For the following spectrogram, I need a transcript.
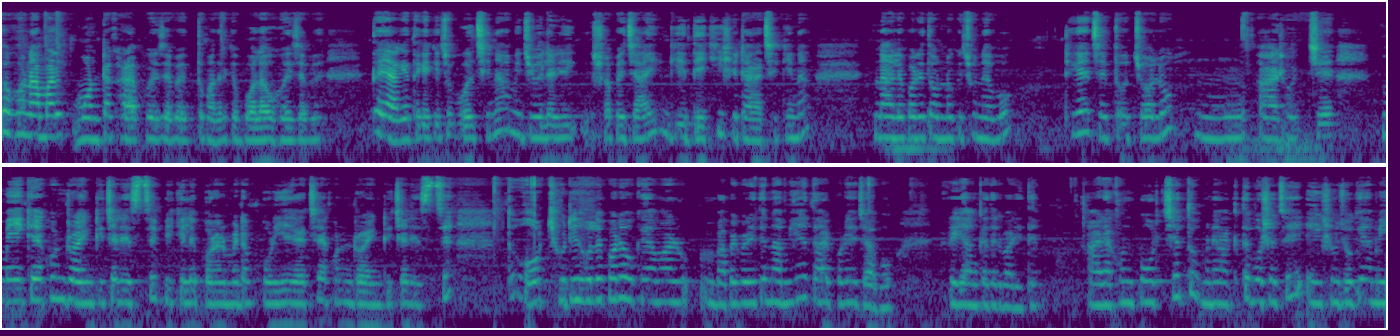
তখন আমার মনটা খারাপ হয়ে যাবে, তোমাদেরকে বলাও হয়ে যাবে। তাই আগে থেকে কিছু বলছি না, আমি জুয়েলারি শপে যাই, গিয়ে দেখি সেটা আছে কি না নাহলে পরে তো অন্য কিছু নেব। ঠিক আছে? তো চলো আর হচ্ছে মেয়েকে এখন ড্রয়িং টিচার এসছে। বিকেলে পড়ার ম্যাডাম পড়িয়ে গেছে, এখন ড্রয়িং টিচার এসছে। তো ওর ছুটি হলে পরে ওকে আমার বাপের বাড়িতে নামিয়ে তারপরে যাব রিয়াঙ্কাদের বাড়িতে। আর এখন পড়ছে তো মানে আঁকতে বসেছে। এই সুযোগে আমি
